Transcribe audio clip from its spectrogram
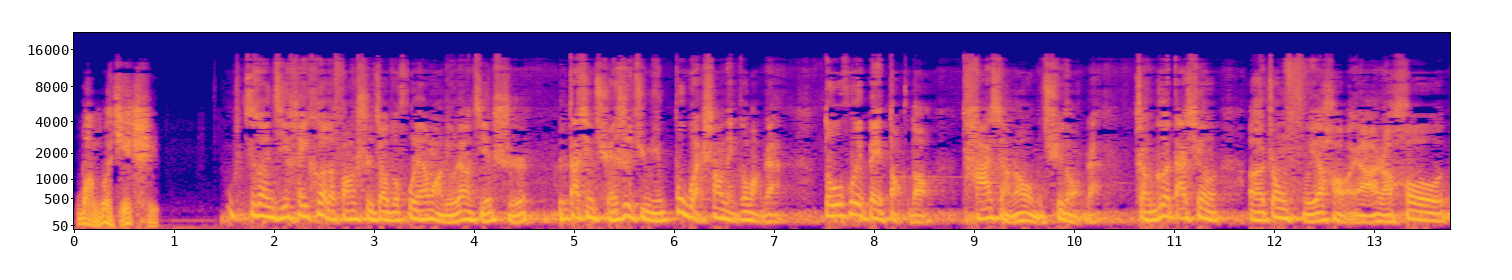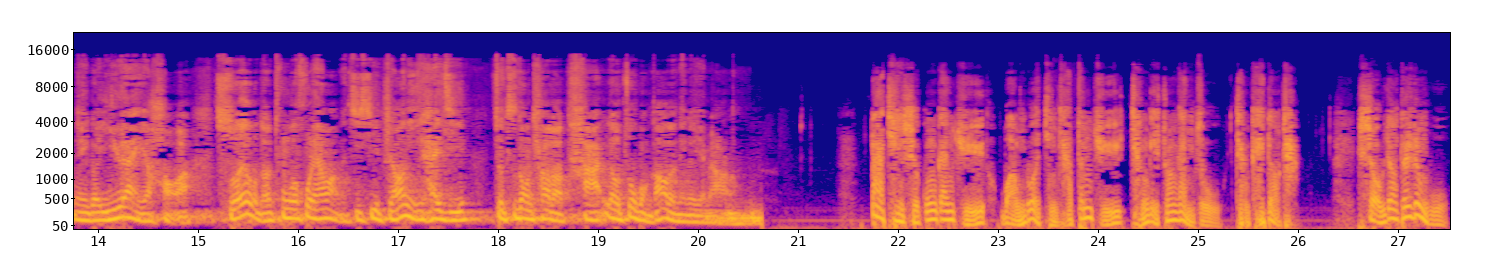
网络劫持。计算机黑客的方式叫做互联网流量劫持，大庆全市居民不管上哪个网站，都会被导到他想让我们去的网站。整个大庆，呃，政府也好呀，然后那个医院也好啊，所有的通过互联网的机器，只要你一开机，就自动跳到他要做广告的那个页面了。大庆市公安局网络警察分局成立专案组展开调查，首要的任务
